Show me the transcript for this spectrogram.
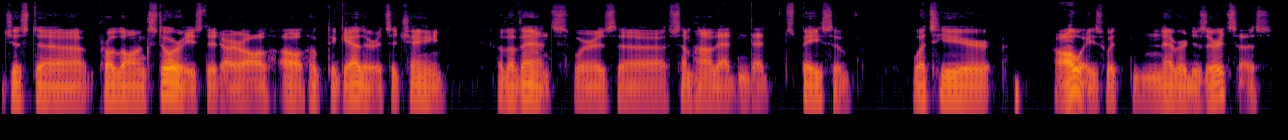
just uh, prolonged stories that are all all hooked together. It's a chain of events, whereas uh, somehow that that space of what's here always, what never deserts us,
